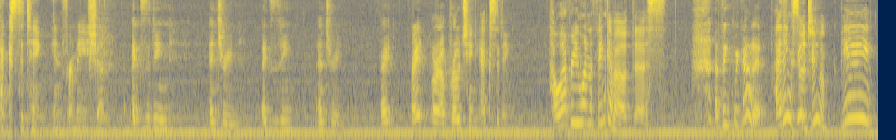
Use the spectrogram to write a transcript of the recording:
exiting information. Exiting, entering, exiting, entering. Right? Right? Or approaching, exiting. However you want to think about this. I think we got it. I think so too. Yay.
